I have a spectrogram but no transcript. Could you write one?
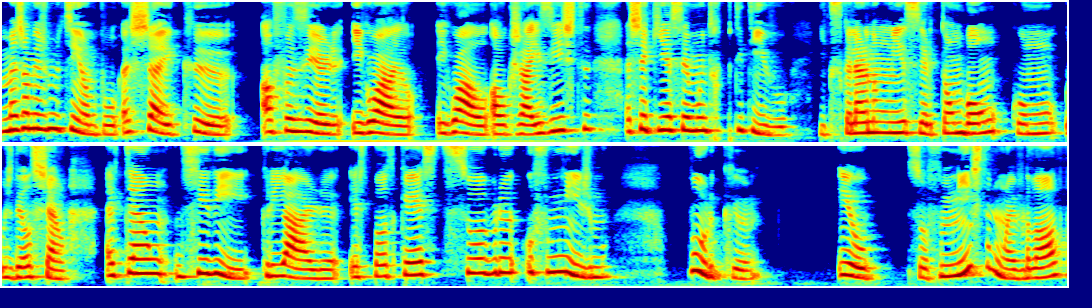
mas ao mesmo tempo achei que ao fazer igual, igual ao que já existe, achei que ia ser muito repetitivo e que se calhar não ia ser tão bom como os deles são. Então decidi criar este podcast sobre o feminismo, porque eu sou feminista, não é verdade?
